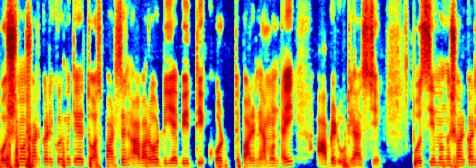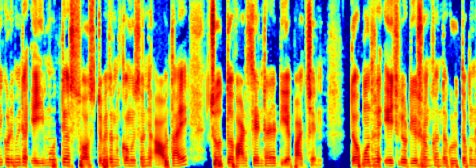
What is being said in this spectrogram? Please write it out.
পশ্চিমবঙ্গ সরকারি কর্মীদের দশ পার্সেন্ট আবারও ডিএ বৃদ্ধি করতে পারেন এমনটাই আপডেট উঠে আসছে। পশ্চিমবঙ্গ সরকারি কর্মীরা এই মুহূর্তে ষষ্ঠ বেতন কমিশনের আওতায় চোদ্দ পার্সেন্ট হারে ডিএ পাচ্ছেন। তো বন্ধুরা, এই ছিল ডিএ সংক্রান্ত গুরুত্বপূর্ণ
